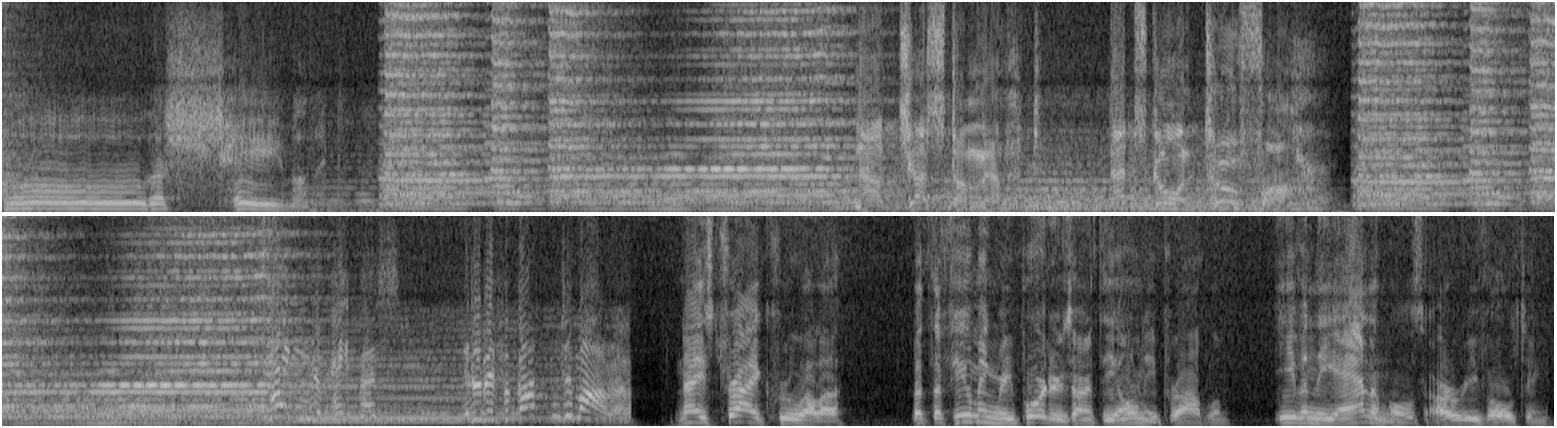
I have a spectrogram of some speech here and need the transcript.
Oh, the shame of it. Just a minute. That's going too far. Hang the papers. It'll be forgotten tomorrow. Nice try, Cruella. But the fuming reporters aren't the only problem. Even the animals are revolting.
